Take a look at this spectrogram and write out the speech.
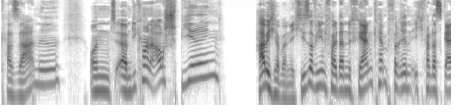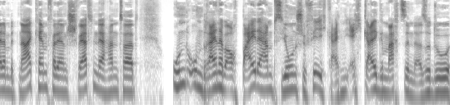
Kasane. Und ähm, die kann man auch spielen. Habe ich aber nicht. Sie ist auf jeden Fall dann eine Fernkämpferin. Ich fand das geiler mit Nahkämpfer, der ein Schwert in der Hand hat. Und obendrein aber auch beide haben psionische Fähigkeiten, die echt geil gemacht sind. Also du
